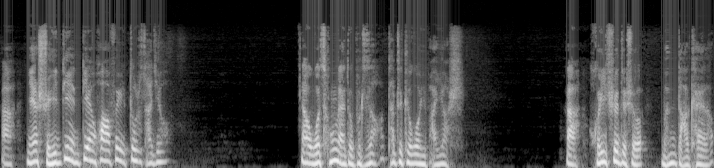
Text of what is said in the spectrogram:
啊，连水电电话费都是他交，啊，我从来都不知道，他只给我一把钥匙，啊，回去的时候门打开了，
